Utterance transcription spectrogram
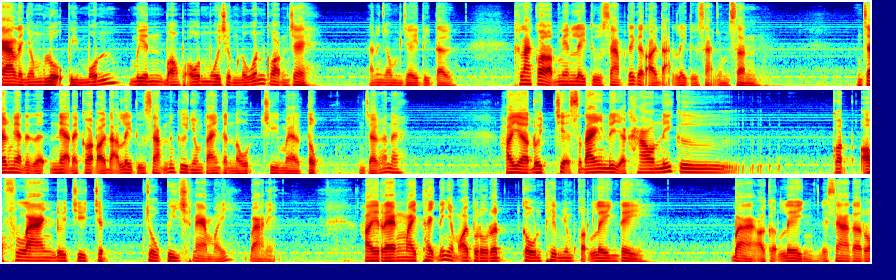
កាលដែលខ្ញុំលក់ពីមុនមានបងប្អូនមួយចំនួនគាត់អញ្ចេះអានឹងខ្ញុំនិយាយតិចទៅខ្លះគាត់អត់មានលេខទូរស័ព្ទទេគាត់ឲ្យដាក់លេខទូរស័ព្ទខ្ញុំសិន អញ្ចឹងអ្នកអ្នកដែលគាត់ឲ្យដាក់លេខទូរស័ព្ទហ្នឹងគឺខ្ញុំតែងតែ note Gmail ទុកអញ្ចឹងណាហើយដូចជាក់ស្ដែងដូច account នេះគឺគាត់ offline ដូចជាចិត្តចូល2ឆ្នាំអីបាទនេះហើយ rank mytech នេះខ្ញុំឲ្យប្ររិទ្ធកូនធីមខ្ញុំគាត់លេងទេបាទឲ្យគាត់លេងដោយសារតែរ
